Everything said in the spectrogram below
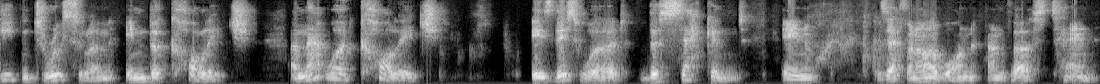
in Jerusalem in the college. And that word college is this word, the second, in Zephaniah 1 and verse 10.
